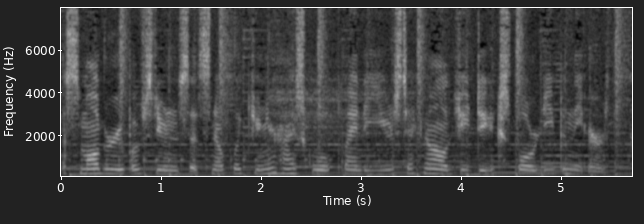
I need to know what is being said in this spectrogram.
A small group of students at Snowflake Junior High School plan to use technology to explore deep in the earth.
